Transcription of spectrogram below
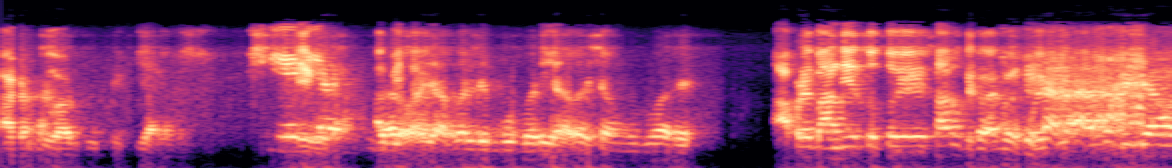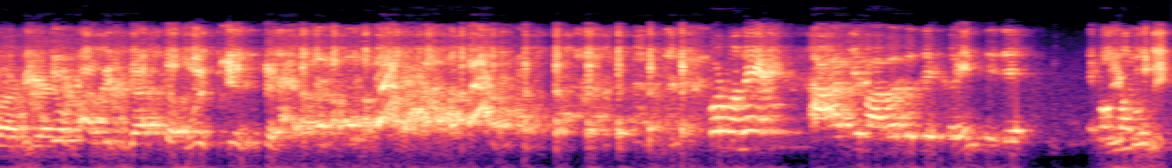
આડતું આડતું ફેંકી આવે એ બધા અભિચાર. દરવાજા પર લીંબુ ભરી આવે છે અમુક વારે. આપણે બાંધીએ તો તો એ સારું કહેવાય. બીજા બીજો બાંધી જાય તો મુશ્કેલ છે. પણ મને આ જે બાબતો જે કહી હતી જે એમાં લીંબુ નહીં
